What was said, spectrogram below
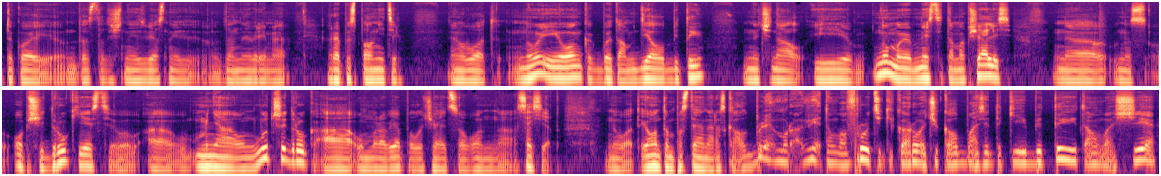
такой э, достаточно известный в данное время рэп-исполнитель. Вот. Ну и он как бы там делал биты, начинал. И, ну, мы вместе там общались. Э, У нас общий друг есть. А у меня он лучший друг, а у Муравья, получается, он э, сосед. Ну вот, и он там постоянно рассказывал, блин, муравей там во фрутике, короче, колбасит такие биты, там вообще.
